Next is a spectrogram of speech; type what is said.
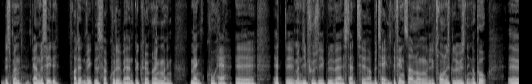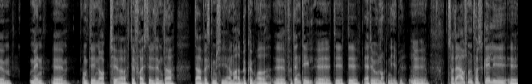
hvis man gerne vil se det fra den vinkel, så kunne det være en bekymring, man, man kunne have, øh, at øh, man lige pludselig ikke ville være i stand til at betale. Det findes der jo nogle elektroniske løsninger på, øh, men øh, om det er nok til at tilfredsstille dem, der, der hvad skal man sige, er meget bekymrede øh, for den del, øh, det, det er det jo nok næppe. Mm. Øh, så der er jo sådan forskellige øh,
